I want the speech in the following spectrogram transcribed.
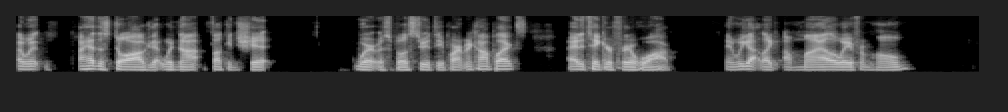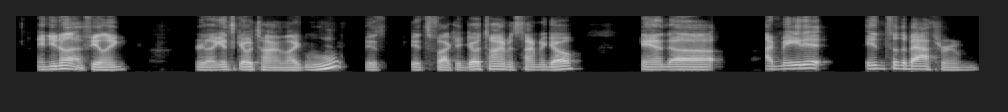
I went. I had this dog that would not fucking shit where it was supposed to at the apartment complex. I had to take her for a walk, and we got like a mile away from home. And you know that feeling? You're like, it's go time. Like, whoop, it's it's fucking go time. It's time to go. And uh I made it into the bathroom,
